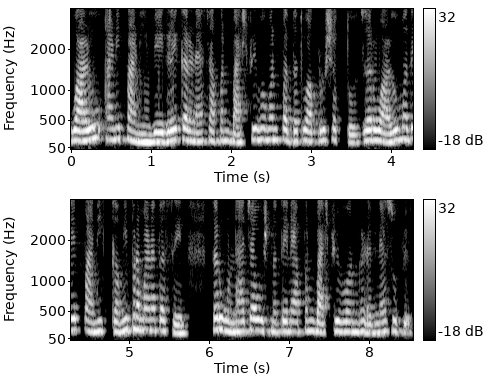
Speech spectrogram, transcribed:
वाळू आणि पाणी वेगळे करण्यास आपण बाष्पीभवन पद्धत वापरू शकतो. जर वाळूमध्ये पाणी कमी प्रमाणात असेल तर उन्हाच्या उष्णतेने आपण बाष्पीभवन घडविण्यास उपयोग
